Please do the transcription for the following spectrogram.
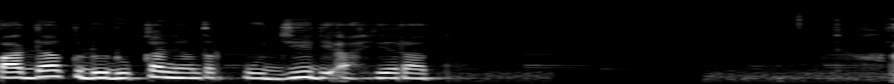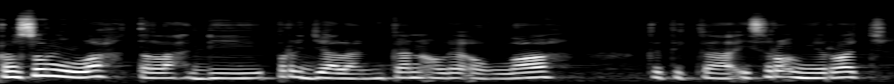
pada kedudukan yang terpuji di akhirat. Rasulullah telah diperjalankan oleh Allah ketika Isra Miraj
